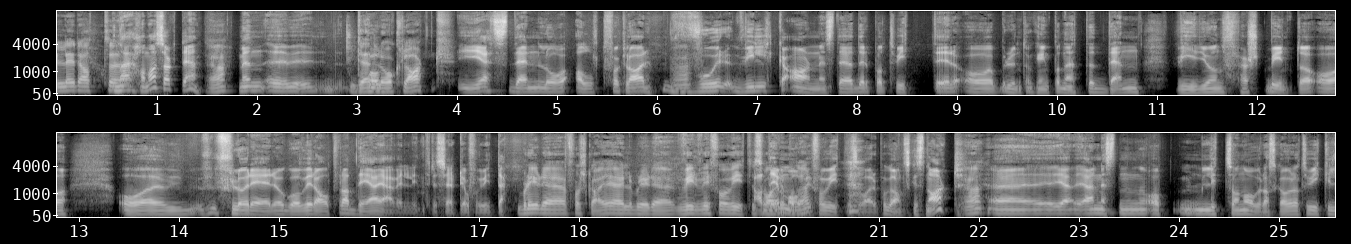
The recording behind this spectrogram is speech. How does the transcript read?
eller at eh, Nei, han har sagt det. Ja. Men uh, den på- lå klart? Yes, den lå altfor klar. Hvor, hvilke arnesteder på Twitter og rundt omkring på nettet den videoen først begynte å, å florere og gå viralt fra, det er jeg veldig interessert i å få vite. Blir det forska i, eller blir det, vil vi få vite svaret på Det må på det? vi få vite svaret på ganske snart. Ja. Eh, Jeg er nesten opp, litt sånn overraska over at vi ikke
